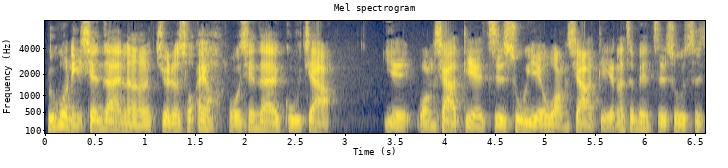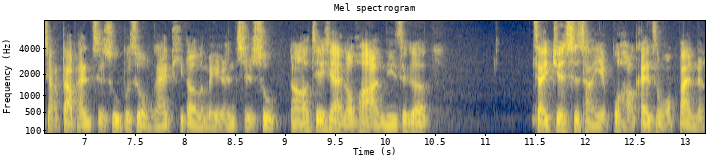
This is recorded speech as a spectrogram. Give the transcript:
如果你现在呢觉得说，哎呦，我现在股价也往下跌，指数也往下跌，那这边指数是讲大盘指数，不是我们刚才提到的美元指数。然后接下来的话，你这个。债券市场也不好，该怎么办呢？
